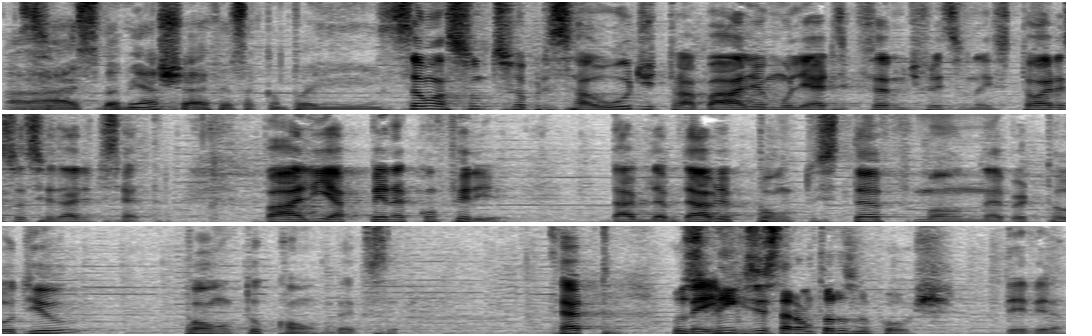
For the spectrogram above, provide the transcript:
Ah, isso da minha chefe, essa campanha aí, hein? São assuntos sobre saúde, trabalho, mulheres que fizeram diferença na história, sociedade, etc. Vale a pena conferir. www.stuffmonnevertoldyou.com deve ser. Certo? Os Bem, links estarão todos no post. Deverão.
